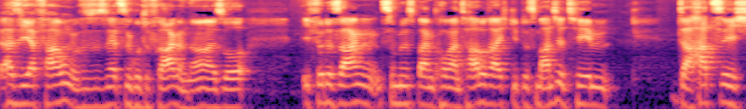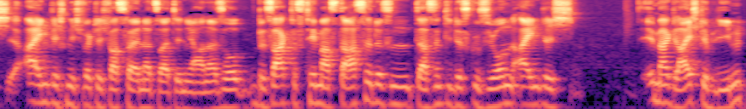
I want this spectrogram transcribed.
also die Erfahrung, das ist jetzt eine gute Frage, ne? Also, ich würde sagen, zumindest beim Kommentarbereich gibt es manche Themen, da hat sich eigentlich nicht wirklich was verändert seit den Jahren. Also besagtes Thema Star Citizen, da sind die Diskussionen eigentlich immer gleich geblieben.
